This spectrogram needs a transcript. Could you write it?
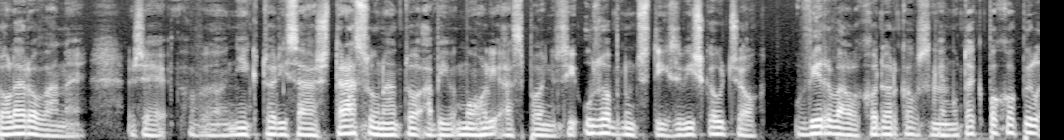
tolerované, že niektorí sa až trasú na to, aby mohli aspoň si uzobnúť z tých zvyškov, čo vyrval Chodorkovskému, hmm. tak pochopil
